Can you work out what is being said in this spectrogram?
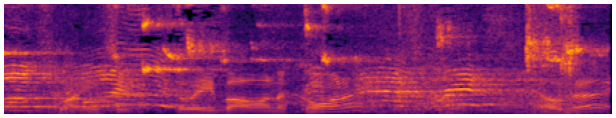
on. Close. 26, three ball in the corner. No good.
